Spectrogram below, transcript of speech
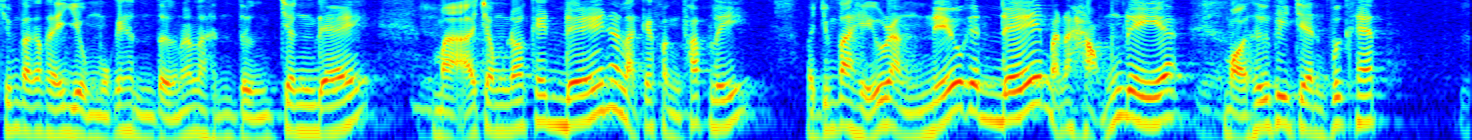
chúng ta có thể dùng một cái hình tượng đó là hình tượng chân đế, yeah. mà ở trong đó cái đế nó là cái phần pháp lý và chúng ta hiểu rằng nếu cái đế mà nó hỏng đi á, yeah. mọi thứ phía trên vứt hết. Ừ.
